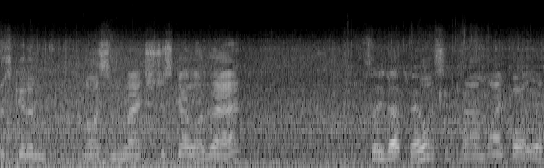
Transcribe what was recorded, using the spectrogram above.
just get them nice and latched. Just go like that. See that, Bill? Nice and calm. Won't bite you.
